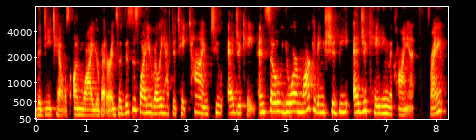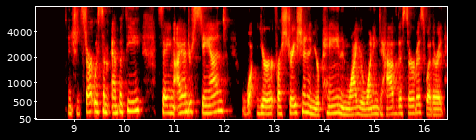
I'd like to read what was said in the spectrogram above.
the details on why you're better. And so this is why you really have to take time to educate. And so your marketing should be educating the client right? It should start with some empathy, saying, I understand what your frustration and your pain and why you're wanting to have this service, whether it's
